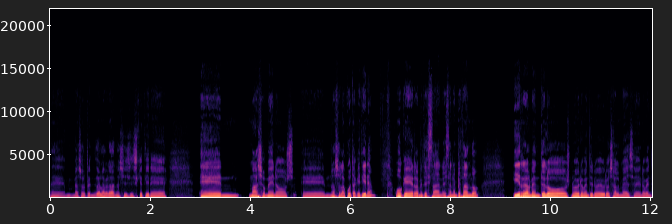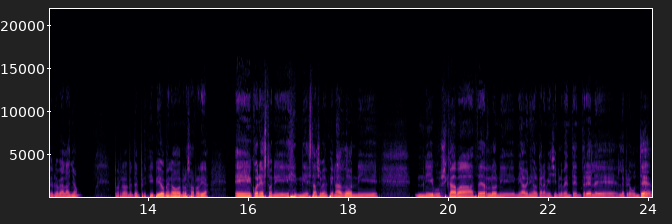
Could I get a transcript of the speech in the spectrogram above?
Eh, me ha sorprendido, la verdad. No sé si es que tiene eh, más o menos, eh, no sé la cuota que tiene o que realmente están, están empezando. Y realmente los 9,99 euros al mes, eh, 99 al año, pues realmente en principio me, lo, me los ahorraría. Eh, con esto ni, ni está subvencionado, ni, ni buscaba hacerlo, ni, ni ha venido el cara a mí. Simplemente entré, le, le pregunté,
